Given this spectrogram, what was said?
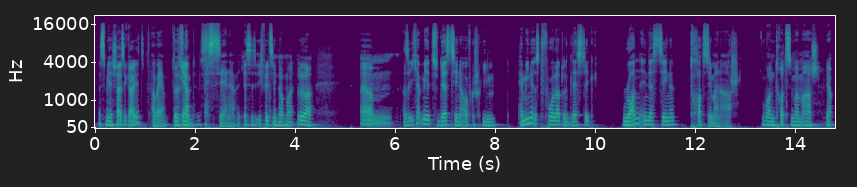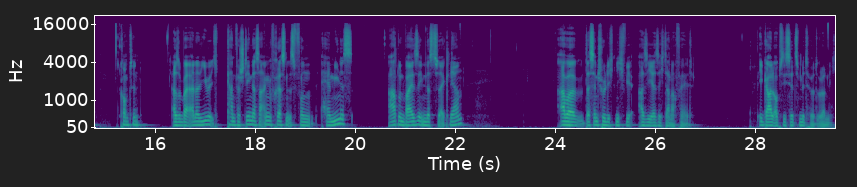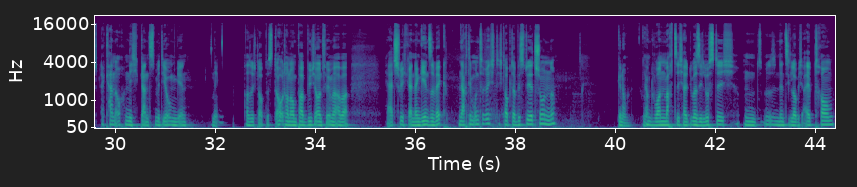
Ist mir scheißegal jetzt. Aber ja, das Ja, stimmt. es ist sehr nervig. Es ist, ich will es nicht nochmal. Ähm, Also ich habe mir zu der Szene aufgeschrieben, Hermine ist vorlaut und lästig, Ron in der Szene trotzdem ein Arsch. One trotzdem am Arsch. Ja, kommt hin. Also bei aller Liebe, ich kann verstehen, dass er angefressen ist von Hermines Art und Weise, ihm das zu erklären. Aber das entschuldigt nicht, wie assi er sich danach verhält. Egal, ob sie es jetzt mithört oder nicht. Er kann auch nicht ganz mit ihr umgehen. Nee. Also ich glaube, es dauert auch noch ein paar Bücher und Filme, aber er hat Schwierigkeiten. Dann gehen sie weg nach dem Unterricht. Ich glaube, da bist du jetzt schon, ne? Genau. Ja. Und One macht sich halt über sie lustig und nennt sie, glaube ich, Albtraum.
